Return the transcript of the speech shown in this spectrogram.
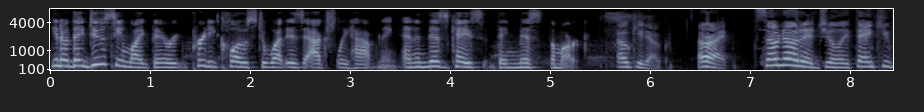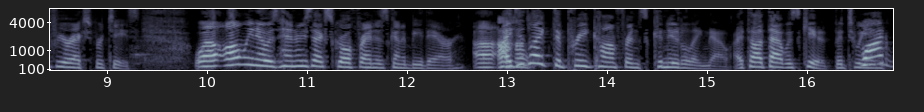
you know, they do seem like they're pretty close to what is actually happening, and in this case, they missed the mark. Okie doke. All right. So noted, Julie. Thank you for your expertise. Well, all we know is Henry's ex girlfriend is going to be there. Uh, I Uh-huh. did like the pre conference canoodling, though. I thought that was cute between What?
